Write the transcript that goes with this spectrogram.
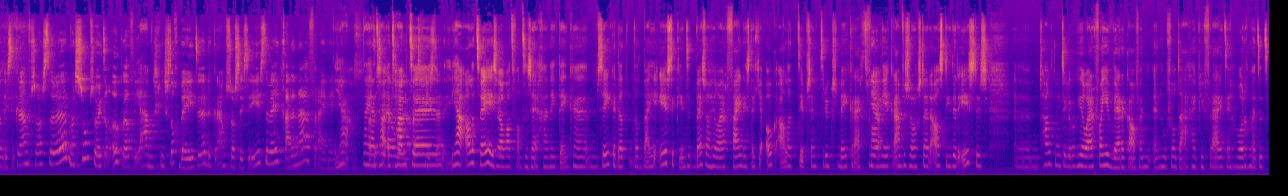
Dan is de kraamverzorgster er. Maar soms hoor je toch ook wel van, ja misschien is het toch beter. De kraamverzorgster is de eerste week, ga daarna vrij nemen. Ja, nou ja, het, jouw, hangt. eh, eh, ja, alle twee is wel wat van te zeggen. En ik denk eh, zeker dat, dat bij je eerste kind het best wel heel erg fijn is dat je ook alle tips en trucs meekrijgt van Ja. je kraamverzorgster als die er is. Dus ehm, het hangt natuurlijk ook heel erg van je werk af en, en hoeveel dagen heb je vrij. Tegenwoordig met het.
